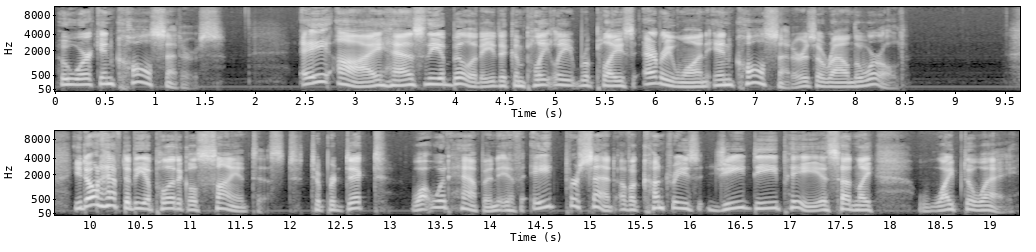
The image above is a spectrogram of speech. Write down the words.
who work in call centers. AI has the ability to completely replace everyone in call centers around the world. You don't have to be a political scientist to predict what would happen if 8% of a country's GDP is suddenly wiped away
